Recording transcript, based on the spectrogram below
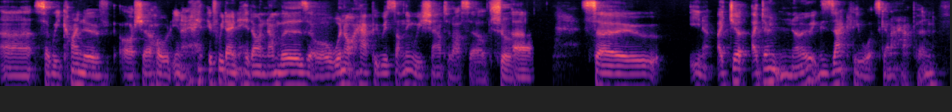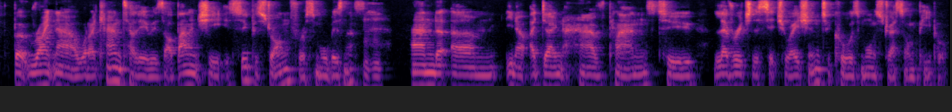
uh, so we kind of our shareholder. You know, if we don't hit our numbers or we're not happy with something, we shout at ourselves. Sure. Uh, so, you know, I just I don't know exactly what's going to happen. But right now, what I can tell you is our balance sheet is super strong for a small business. And, um, you know, I don't have plans to leverage the situation to cause more stress on people.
